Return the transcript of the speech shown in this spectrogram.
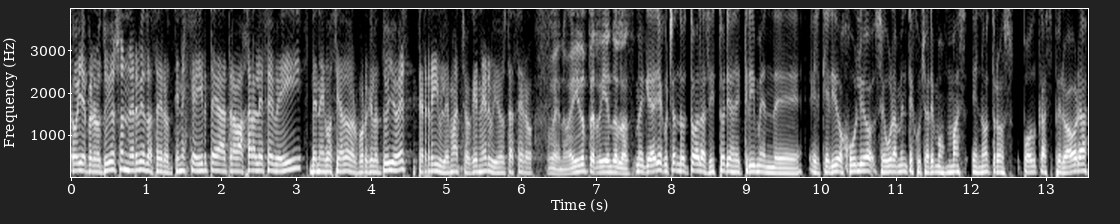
Oye, pero lo tuyo son nervios de acero. Tienes que irte a trabajar al FBI de negociador, porque lo tuyo es terrible, macho. Qué nervios de acero. Bueno, he ido perdiendo los... Me quedaría escuchando todas las historias de crimen de el querido Julio. Seguramente escucharemos más en otros podcasts, pero ahora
